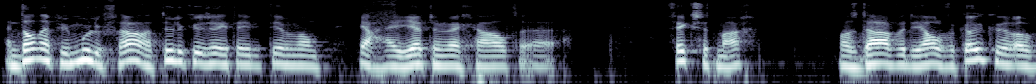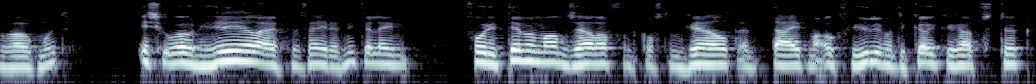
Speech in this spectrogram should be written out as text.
En dan heb je een moeilijk verhaal. Natuurlijk kun je zeggen tegen die timmerman, ja, je hebt hem weggehaald, fix het maar. Maar als daarvoor die halve keuken weer overhoop moet, is gewoon heel erg vervelend. Niet alleen voor die timmerman zelf, want het kost hem geld en tijd, maar ook voor jullie, want die keuken gaat stuk.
